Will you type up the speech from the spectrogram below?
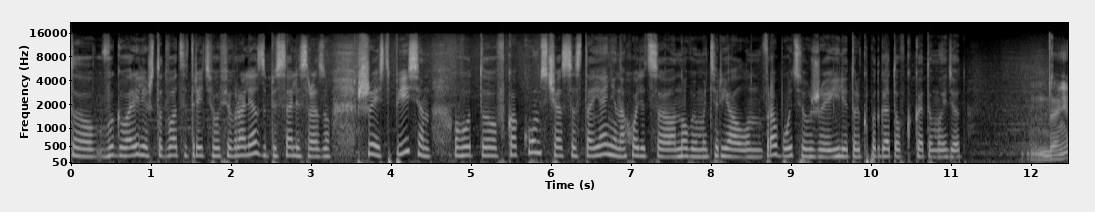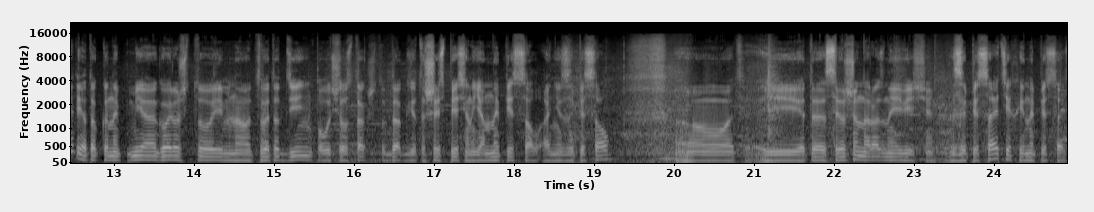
Э, Вы говорили, что 23 февраля записали сразу шесть песен. Вот э, в каком сейчас состоянии находится новый материал? Он в работе уже или только подготовка к этому идет? Да нет, я только нап- я говорю, что именно вот в этот день получилось так, что да, где-то шесть песен я написал, а не записал. Вот. И это совершенно разные вещи. Записать их и написать.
